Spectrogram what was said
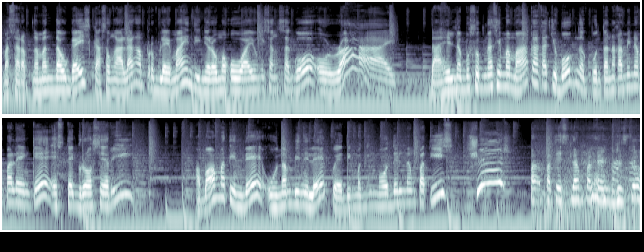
Masarap naman daw guys, kaso nga lang ang problema, hindi niya raw makuha yung isang sago. Alright! Dahil nabusog na si mama, kakatibog, nagpunta na kami ng palengke, este grocery. Aba, matindi. Unang binili, pwedeng maging model ng patis. Sheesh! Pa- patis lang pala yung gusto.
